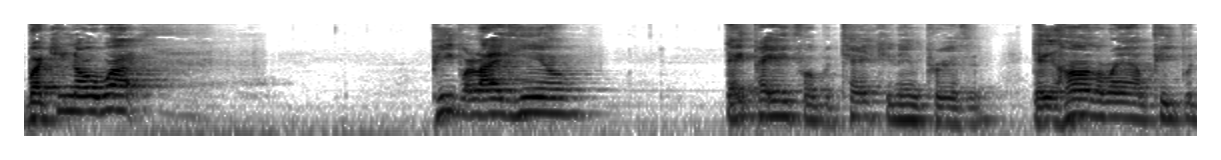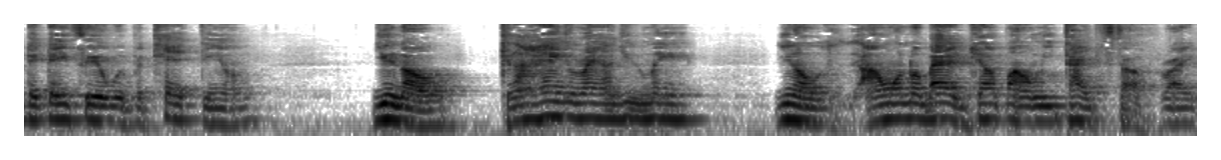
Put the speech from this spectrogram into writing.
But you know what? People like him, they paid for protection in prison. They hung around people that they feel would protect them. You know, can I hang around you, man? You know, I don't want nobody to jump on me type stuff, right?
